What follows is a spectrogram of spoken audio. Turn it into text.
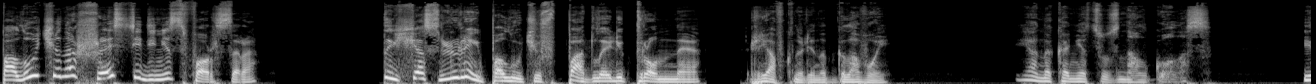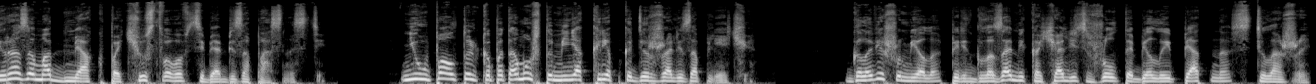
Получено шесть единиц форсера. «Ты сейчас люлей получишь, падла электронная!» — рявкнули над головой. Я, наконец, узнал голос и разом обмяк, почувствовав себя безопасности. Не упал только потому, что меня крепко держали за плечи. В голове шумело, перед глазами качались желто-белые пятна, стеллажи.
